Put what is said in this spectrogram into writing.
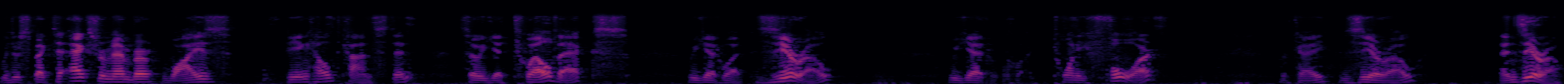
with respect to x, remember, y is being held constant. So we get 12x. We get what? 0. We get what? 24 okay, 0 and 0.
